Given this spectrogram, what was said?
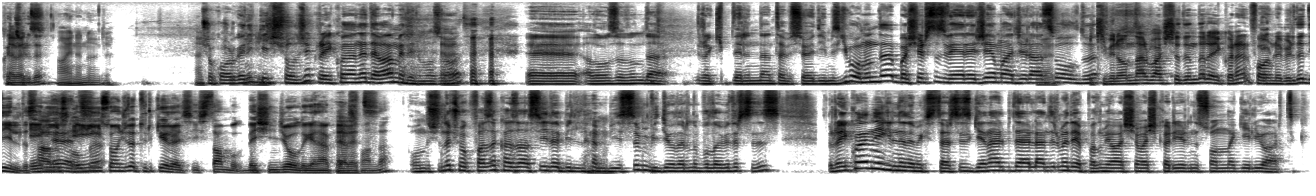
kaçırdı. Evet. Aynen öyle. Yani Çok, organik ilginç. geçiş olacak. Raikkonen'e devam edelim o zaman. ee, Alonso'nun da rakiplerinden tabii söylediğimiz gibi onun da başarısız VRC macerası oldu. 2010'lar başladığında Raikkonen Formula 1'de değildi. En iyi, en iyi sonucu da Türkiye Rallisi İstanbul. Beşinci oldu genel klasmanda. Onun dışında çok fazla kazasıyla bilinen bir isim. Videolarını bulabilirsiniz. Raikkonen'le ilgili ne demek istersiniz? Genel bir değerlendirme de yapalım. Yavaş yavaş kariyerinin sonuna geliyor artık.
